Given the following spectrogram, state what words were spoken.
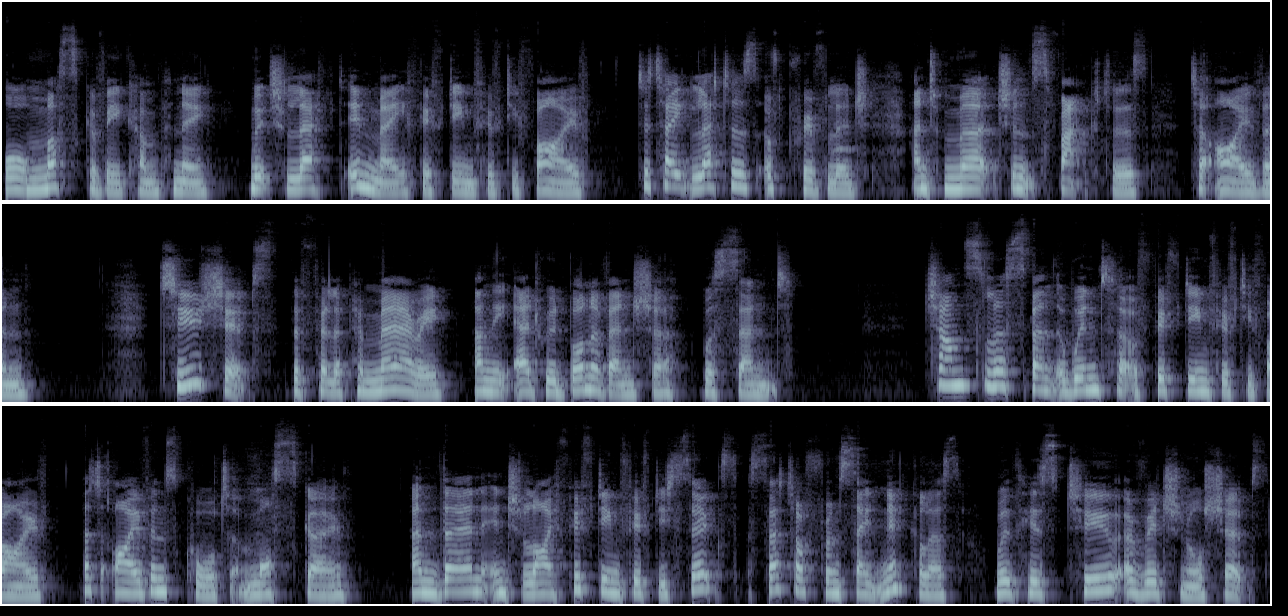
or Muscovy Company, which left in May 1555 to take letters of privilege and merchants' factors to Ivan. Two ships, the Philip and Mary and the Edward Bonaventure, were sent. Chancellor spent the winter of 1555 at Ivan's court at Moscow and then in July 1556 set off from St. Nicholas with his two original ships,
